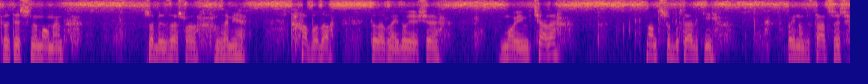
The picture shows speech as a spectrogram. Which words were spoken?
krytyczny moment, żeby zeszła ze mnie ta woda, która znajduje się w moim ciele. Mam trzy butelki, powinno wystarczyć.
